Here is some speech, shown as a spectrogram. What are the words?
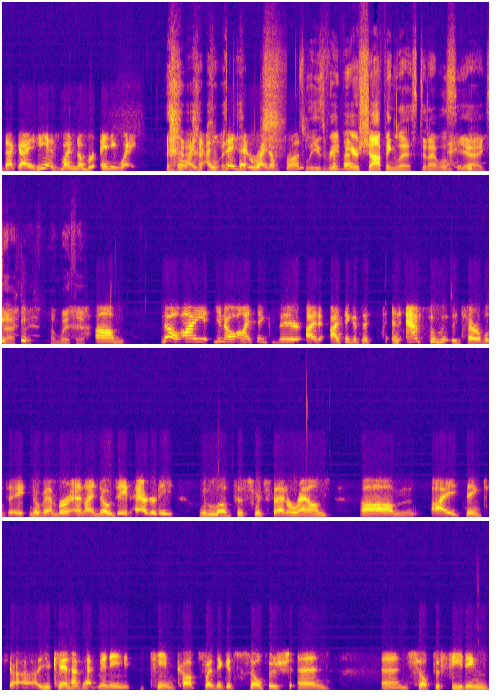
that guy. He has my number anyway, so I, I say you. that right up front. Please read me your shopping list, and I will. See. Yeah, exactly. I'm with you. Um, no, I, you know, I think there, I, I think it's a, an absolutely terrible date, November, and I know Dave Haggerty would love to switch that around. Um, I think uh, you can't have that many team cups. I think it's selfish and and self defeating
